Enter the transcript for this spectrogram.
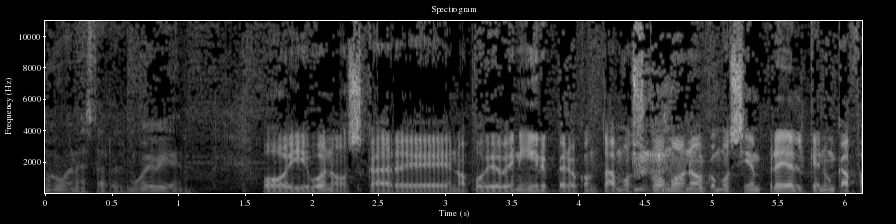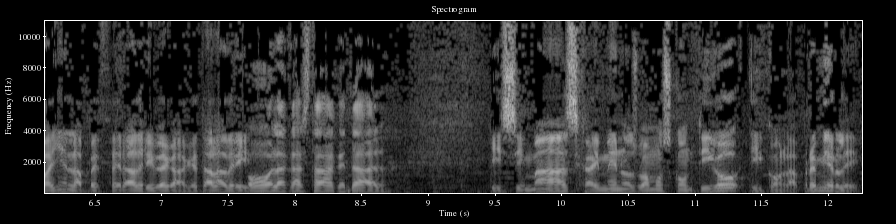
Muy buenas tardes, muy bien. Hoy, bueno, Oscar eh, no ha podido venir, pero contamos, como no, como siempre, el que nunca falla en la pecera, Adri Vega. ¿Qué tal, Adri? Hola, Casta, ¿qué tal? Y sin más, Jaime, nos vamos contigo y con la Premier League.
